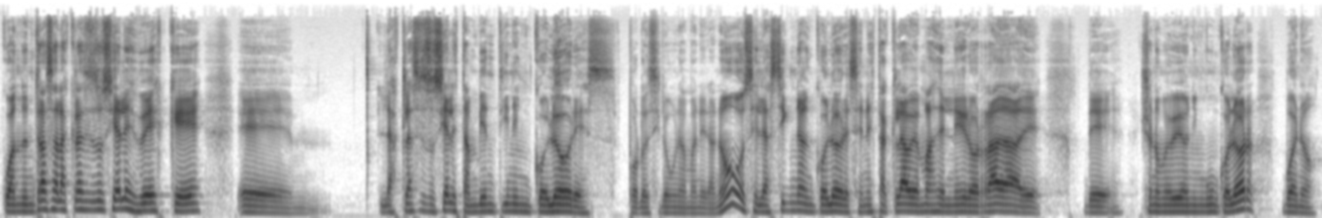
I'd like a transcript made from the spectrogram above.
Cuando entras a las clases sociales ves que eh, las clases sociales también tienen colores, por decirlo de alguna manera, ¿no? O se le asignan colores en esta clave más del negro rada de, yo no me veo ningún color. Bueno,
